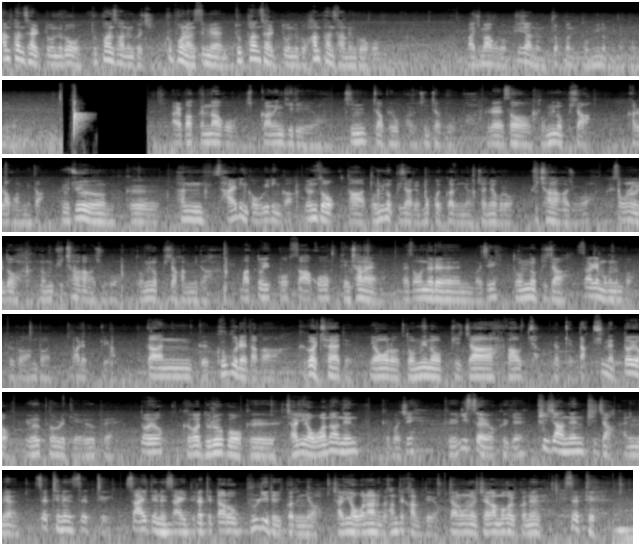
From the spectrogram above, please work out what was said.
한 판 살 돈으로 두 판 사는 거지. 쿠폰 안 쓰면 두 판 살 돈으로 한 판 사는 거고. 마지막으로 피자는 무조건 도미노입니다. 도미노. 알바 끝나고 집 가는 길이에요. 진짜 배고파요. 진짜 배고파. 그래서 도미노 피자 가려고 합니다. 요즘 그 한 4일인가 5일인가 연속 다 도미노 피자를 먹고 있거든요. 저녁으로 귀찮아가지고. 그래서 오늘도 너무 귀찮아가지고 도미노 피자 갑니다. 맛도 있고 싸고 괜찮아요. 그래서 오늘은 뭐지? 도미노 피자 싸게 먹는 법 그거 한번 말해볼게요. 일단 그 구글에다가 그걸 쳐야 돼요. 영어로 도미노 피자 바우처 이렇게 딱 치면 떠요. 요 옆에 올릴게요. 요 옆에 떠요. 그거 누르고 그 자기가 원하는 그 뭐지? 그 있어요. 그게 피자는 피자 아니면 세트는 세트, 사이드는 사이드 이렇게 따로 분리돼 있거든요. 자기가 원하는 거 선택하면 돼요. 일단 오늘 제가 먹을 거는 세트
